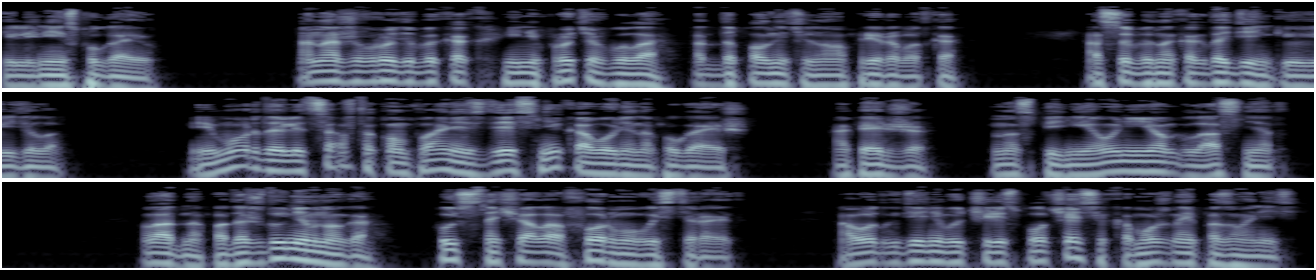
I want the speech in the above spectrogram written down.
Или не испугаю. Она же вроде бы как и не против была от дополнительного приработка. Особенно, когда деньги увидела. И морда лица в таком плане здесь никого не напугаешь. Опять же, на спине у нее глаз нет. Ладно, подожду немного. Пусть сначала форму выстирает. А вот где-нибудь через полчасика можно и позвонить.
